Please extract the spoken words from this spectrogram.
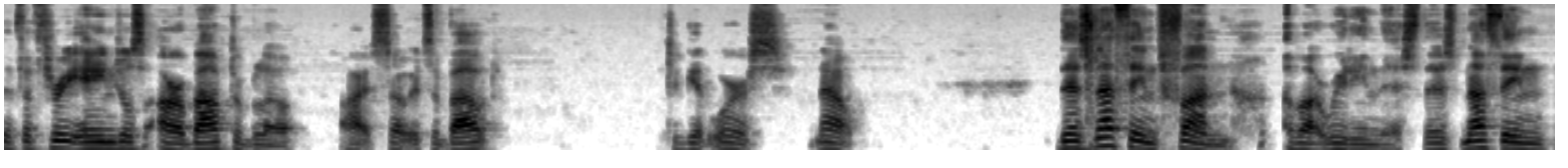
that the three angels are about to blow. All right, so it's about to get worse. Now, there's nothing fun about reading this. There's nothing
